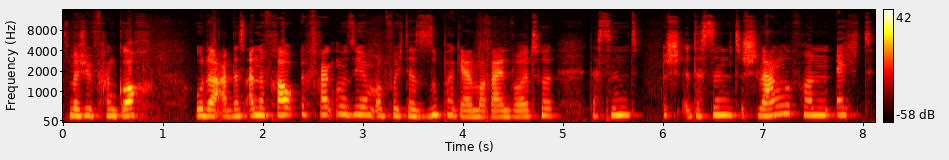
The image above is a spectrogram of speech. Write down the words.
Zum Beispiel Van Gogh oder das Anne Frank Museum, obwohl ich da super gerne mal rein wollte. Das sind, das sind Schlangen von echt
